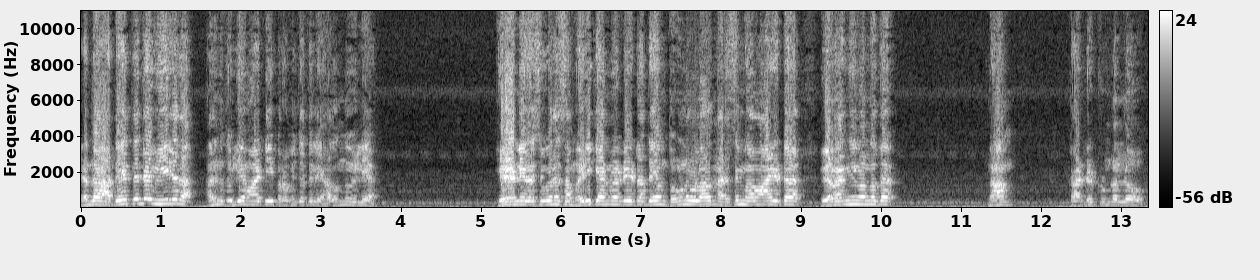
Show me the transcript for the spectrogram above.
എന്താ അദ്ദേഹത്തിന്റെ വീരത? അതിന് തുല്യമായിട്ട് ഈ പ്രപഞ്ചത്തിൽ യാതൊന്നുമില്ല. ഹിരണ്യകശുവിനെ സംഹരിക്കാൻ വേണ്ടിയിട്ട് അദ്ദേഹം തൂണുകൊള്ളാതെ നരസിംഹമായിട്ട് ഇറങ്ങി വന്നത് നാം കണ്ടിട്ടുണ്ടല്ലോ.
